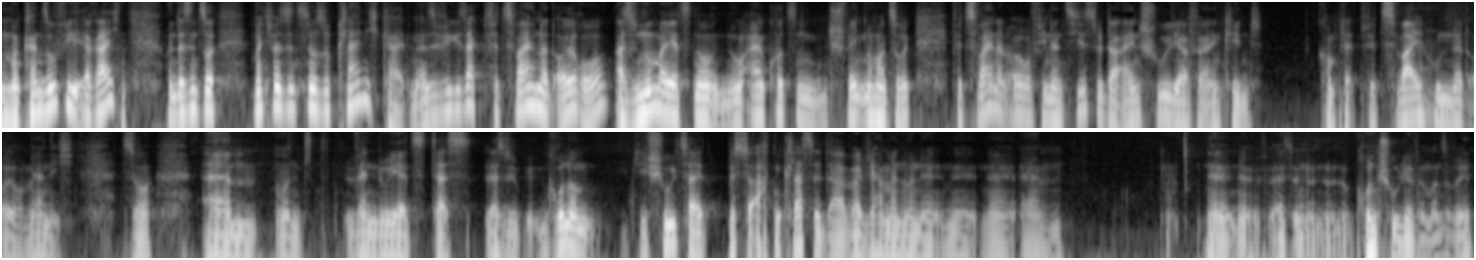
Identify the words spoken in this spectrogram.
Und man kann so viel erreichen. Und das sind so, manchmal sind es nur so Kleinigkeiten. Also wie gesagt, für 200 Euro, also nur mal jetzt nur, nur einen kurzen Schwenk nochmal zurück, für 200 Euro finanzierst du da ein Schuljahr für ein Kind. Komplett. Für 200 Euro, mehr nicht. So. Ähm, und wenn du jetzt das, also im Grunde genommen die Schulzeit bis zur achten Klasse da, weil wir haben ja nur eine, eine, eine, ähm, eine, also eine, Grundschule, wenn man so will.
